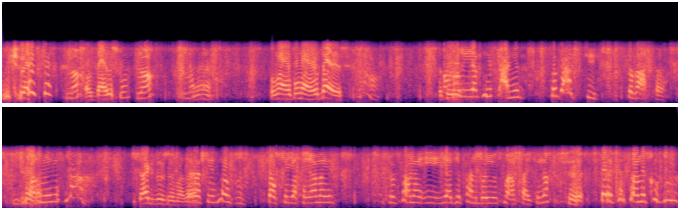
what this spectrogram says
Na kreskę? No, Oddajesz mu? no. no. Nie. Pomału, pomału, oddajesz. no. To A ty... mówi, jak nie stanie, to dać ci zobaczę. A No, mnie już ma. tak dużo ma, tak? Teraz się znów chciał przyjechać krócone i jedzie pan, bo już mam fajki. No, cztery kartony kupił.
